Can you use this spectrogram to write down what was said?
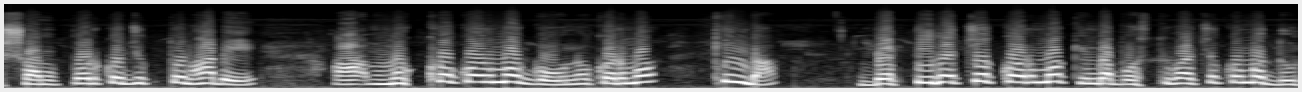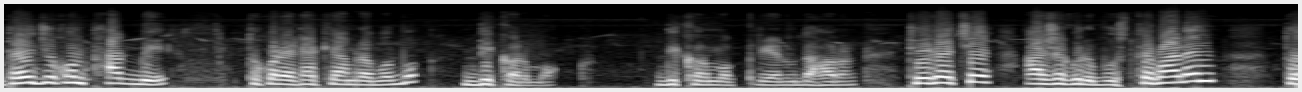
সম্পর্কযুক্তভাবে আহ, মুখ্য কর্ম গৌণ কর্ম কিংবা ব্যক্তিবাচক কর্ম কিংবা বস্তুবাচক কর্ম দুটাই যখন থাকবে তখন এটাকে আমরা বলব দ্বিকর্মক। দ্বিকর্মক ক্রিয়ার উদাহরণ। ঠিক আছে? আশা করি বুঝতে পারেন তো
